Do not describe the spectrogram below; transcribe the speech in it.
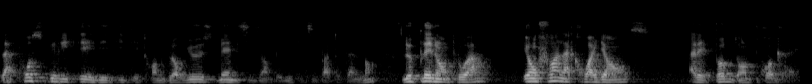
La prospérité inédite et 30 glorieuses, même s'ils n'en bénéficient pas totalement. Le plein emploi. Et enfin, la croyance, à l'époque, dans le progrès.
